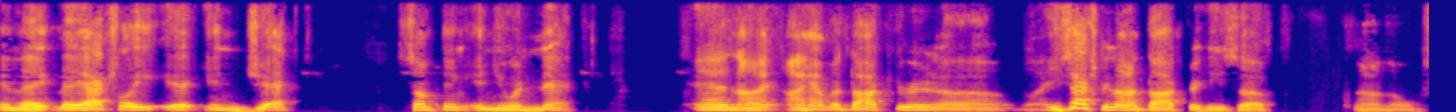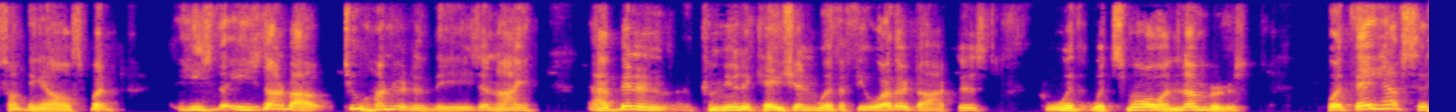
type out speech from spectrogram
And they, they actually uh, inject something in your neck. And I, I have a doctor, uh, he's actually not a doctor, he's, uh, I don't know, something else, but he's, he's done about 200 of these. And I have been in communication with a few other doctors with, with smaller numbers, but they have su-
